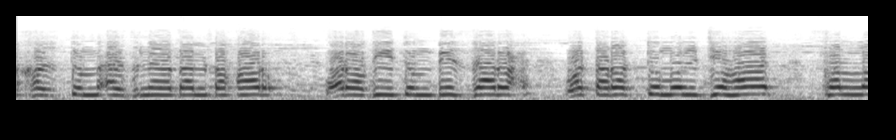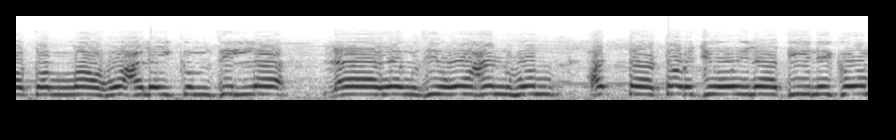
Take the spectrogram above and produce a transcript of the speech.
আখাযতুম আযনাবাল বাকর ওয়া রাদিতুম বিয-যারহ ওয়া তারাকতুমুল জিহাদ সাল্লাল্লাহু আলাইকুম জিল্লা লা ইয়ানজিউ আনহুম হাত্তা তারজিউ ইলা দীনিকুম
